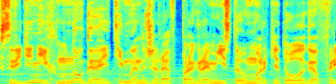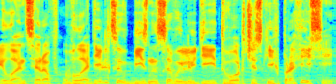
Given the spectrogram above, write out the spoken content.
Среди них много IT-менеджеров, программистов, маркетологов, фрилансеров, владельцев бизнесов и людей творческих профессий.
